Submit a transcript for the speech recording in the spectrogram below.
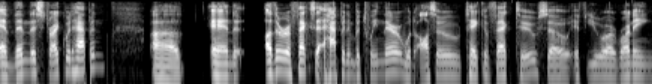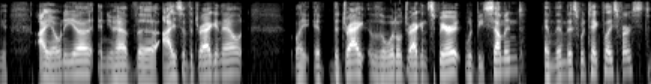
and then this strike would happen. Uh, and other effects that happen in between there would also take effect too. So if you are running Ionia and you have the Eyes of the Dragon out, like if the drag the little dragon spirit would be summoned and then this would take place first.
